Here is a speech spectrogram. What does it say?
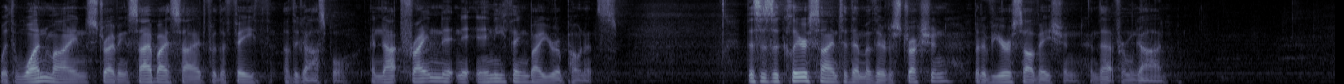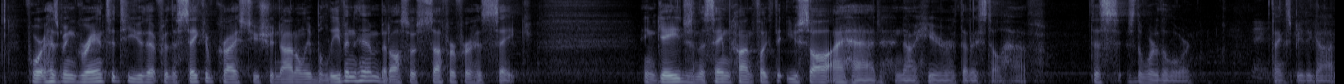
with one mind, striving side by side for the faith of the gospel, and not frightened in anything by your opponents. This is a clear sign to them of their destruction, but of your salvation, and that from God. For it has been granted to you that for the sake of Christ you should not only believe in him, but also suffer for his sake. Engaged in the same conflict that you saw I had, and now hear that I still have. This is the word of the Lord. Thanks be to God.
